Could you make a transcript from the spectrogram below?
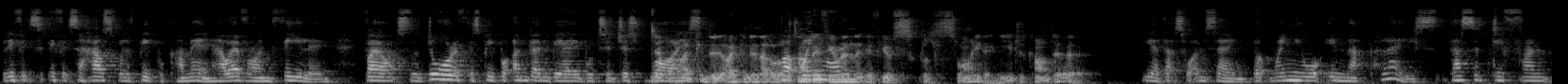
But if it's if it's a house full of people come in, however I'm feeling, if I answer the door, if there's people, I'm going to be able to just Yeah, but I can do. I can do that a lot But the time. If you're you're- in, the, if you're sliding, you just can't do it. Yeah, that's what I'm saying. But when you're in that place, that's a different,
